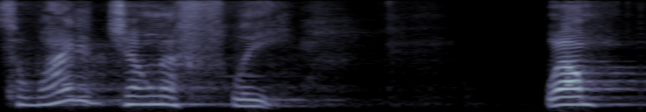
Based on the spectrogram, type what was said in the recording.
So, why did Jonah flee? Well,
